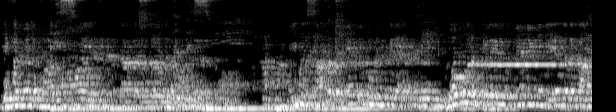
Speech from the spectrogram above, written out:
எங்க மேல பாசமா இந்த சத்தத்தை கேட்டுக் கொண்டிருக்கிற ஒவ்வொரு பிள்ளைகளும் மேலே நீங்க இருந்ததுக்காக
